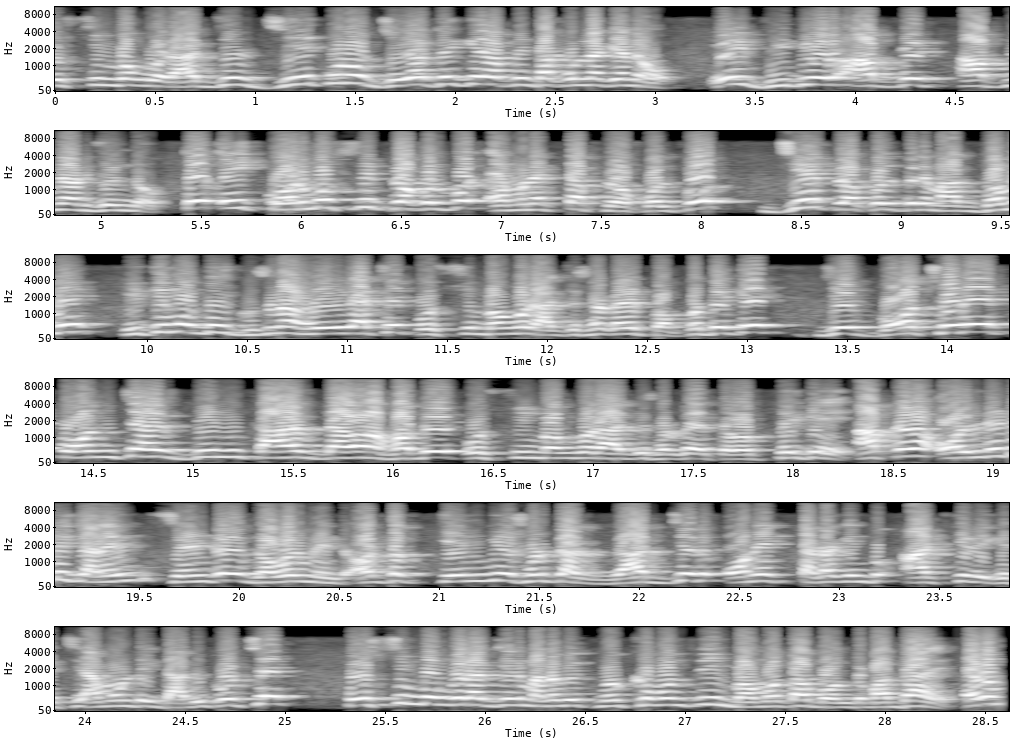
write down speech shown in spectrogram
পশ্চিমবঙ্গ রাজ্যের যে কোনো জেলা থেকে আপনি থাকুন না কেন, এই ভিডিওর আপডেট আপনার জন্য। তো এই কর্মশ্রী প্রকল্প এমন একটা প্রকল্প, যে প্রকল্পের মাধ্যমে ইতিমধ্যেই ঘোষণা হয়ে গেছে পশ্চিমবঙ্গ রাজ্য সরকারের পক্ষ থেকে যে বছরে পঞ্চাশ দিন কাজ দেওয়া হবে পশ্চিমবঙ্গ রাজ্য সরকারের তরফ থেকে। আপনারা অলরেডি জানেন সেন্ট্রাল গভর্নমেন্ট অর্থাৎ কেন্দ্রীয় সরকার রাজ্যের অনেক টাকা কিন্তু আটকে রেখেছে, এমনটাই দাবি করছে। পশ্চিমবঙ্গ রাজ্যের মানবিক মুখ্যমন্ত্রী মমতা বন্দ্যোপাধ্যায়। এবং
